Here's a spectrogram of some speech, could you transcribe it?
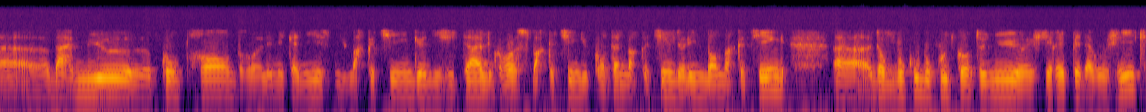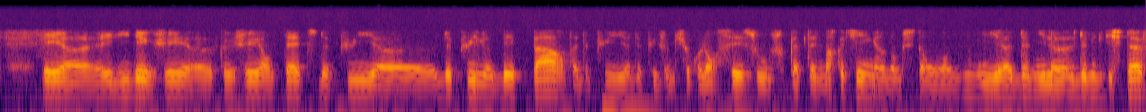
euh, bah, mieux euh, comprendre les mécanismes du marketing digital, du gross marketing, du content marketing, de l'inbound marketing. Euh, donc beaucoup beaucoup de contenu, euh, je dirais pédagogique. Et, et l'idée que j'ai que j'ai en tête depuis depuis le départ, enfin depuis depuis que je me suis relancé sous, sous Captain Marketing, hein, donc c'est en 2019,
